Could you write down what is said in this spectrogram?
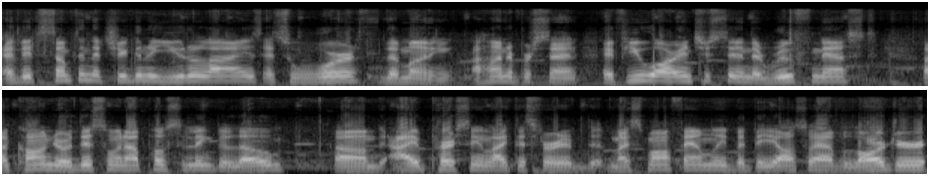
if it's something that you're going to utilize, it's worth the money, 100%. If you are interested in the Roofnest, a Condor, this one, I'll post a link below. Um, I personally like this for my small family, but they also have larger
